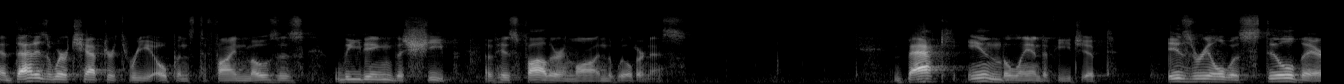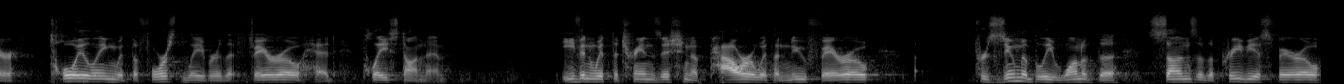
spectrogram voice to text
And that is where chapter 3 opens to find Moses leading the sheep of his father in law in the wilderness. Back in the land of Egypt, Israel was still there, toiling with the forced labor that Pharaoh had placed on them even with the transition of power with a new Pharaoh, presumably one of the sons of the previous Pharaoh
